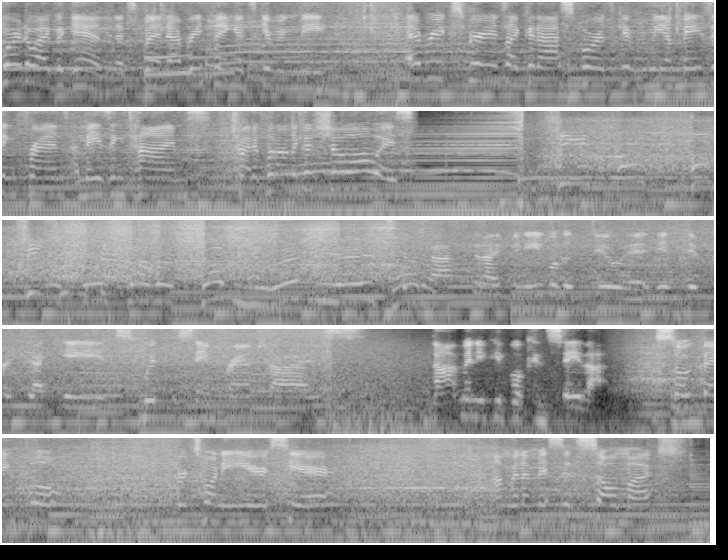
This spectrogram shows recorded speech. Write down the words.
where do I begin? It's been everything. It's giving me every experience I could ask for. It's giving me amazing friends, amazing times. I've been able to do it in different decades with the same franchise, not many people can say that. So thankful for 20 years here. I'm going to miss it so much.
